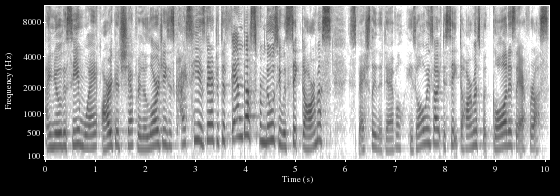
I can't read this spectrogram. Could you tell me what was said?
I know the same way our Good Shepherd, the Lord Jesus Christ, He is there to defend us from those who would seek to harm us, especially the devil. He's always out to seek to harm us, but God is there for us.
